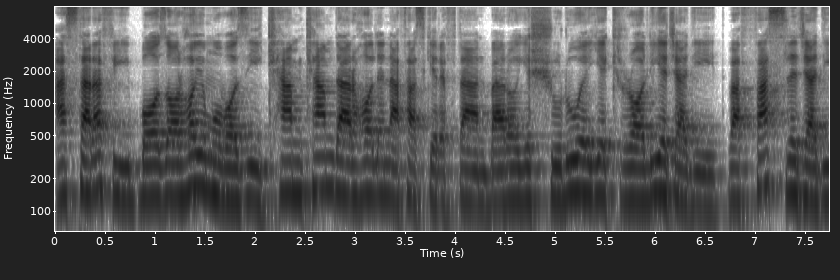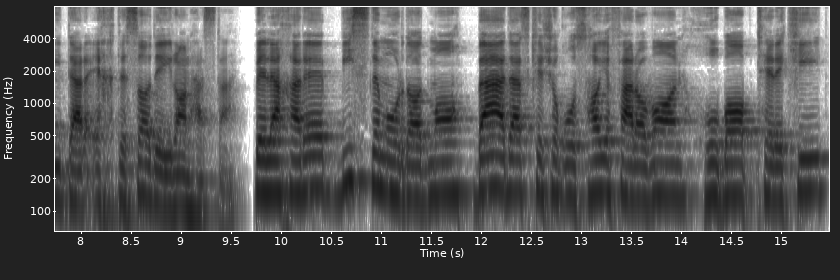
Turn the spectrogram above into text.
از طرفی بازارهای موازی کم کم در حال نفس گرفتن برای شروع یک رالی جدید و فصل جدید در اقتصاد ایران هستند. بالاخره 20 مرداد ماه بعد از کش و فراوان حباب ترکید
